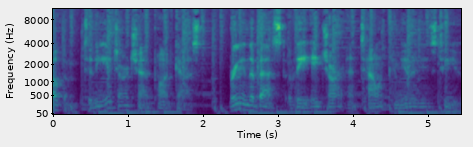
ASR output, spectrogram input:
Welcome to the HR Chat Podcast, bringing the best of the HR and talent communities to you.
